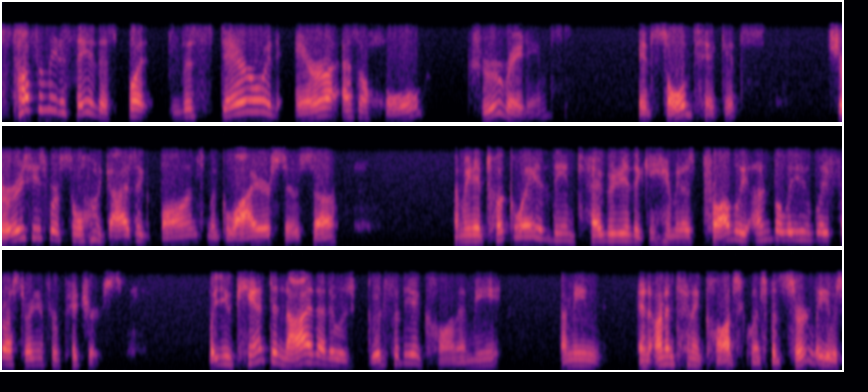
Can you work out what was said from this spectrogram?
it's tough for me to say this, but the steroid era as a whole drew ratings. It sold tickets jerseys were sold to guys like Bonds, McGwire, Sosa. I mean, it took away the integrity of the game, and it was probably unbelievably frustrating for pitchers. But you can't deny that it was good for the economy. I mean, an unintended consequence, but certainly it was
